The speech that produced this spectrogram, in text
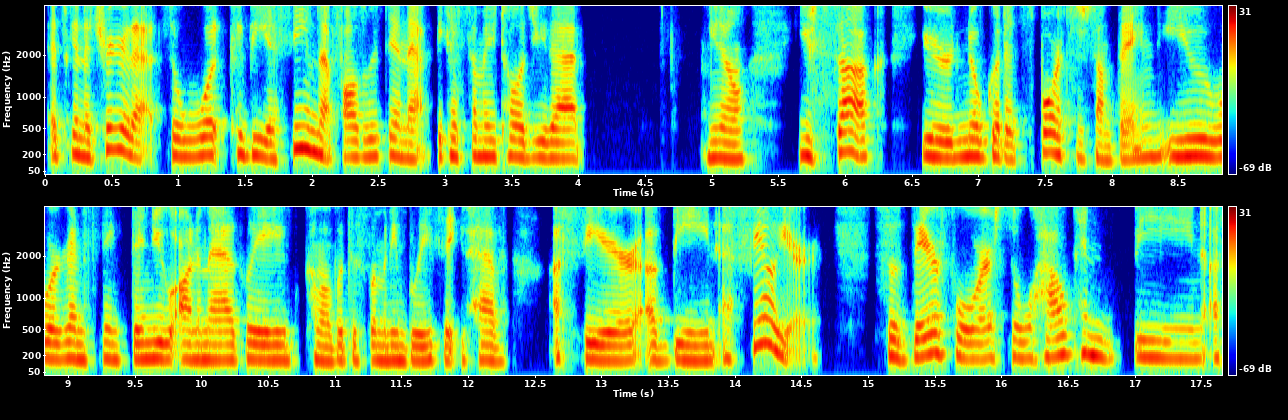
It's going to trigger that. So, what could be a theme that falls within that? Because somebody told you that, you know, you suck, you're no good at sports or something, you are going to think, then you automatically come up with this limiting belief that you have a fear of being a failure. So, therefore, so how can being a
